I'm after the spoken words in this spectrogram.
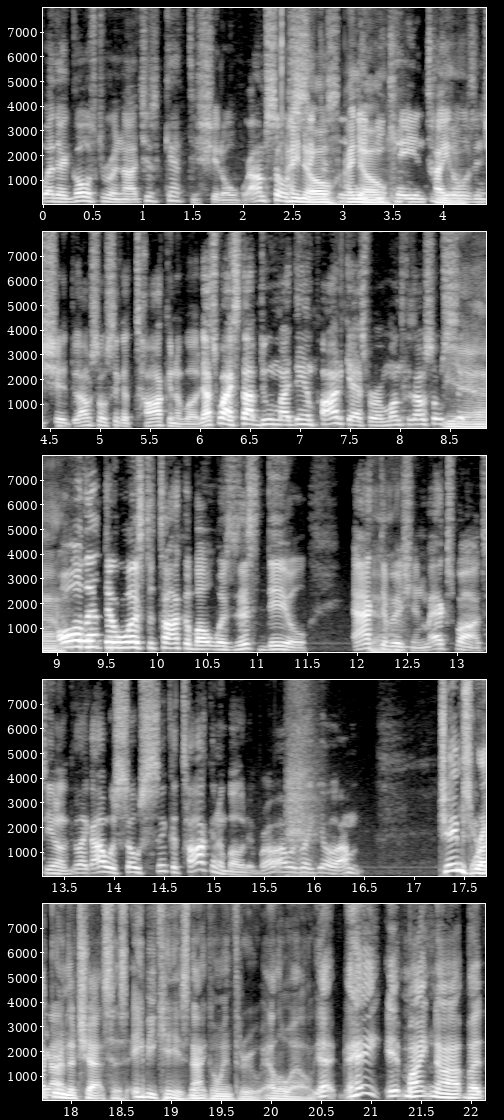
whether it goes through or not, just get this shit over. I'm so I sick of I know, ABK and titles and shit, dude. I'm so sick of talking about it. That's why I stopped doing my damn podcast for a month because I was so sick. Yeah, All that there was to talk about was this deal, Activision, Xbox. You know, like I was so sick of talking about it, bro. I was like, yo, I'm James Yeah, Rucker in the chat says ABK is not going through. LOL. Yeah, hey, it might not, but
